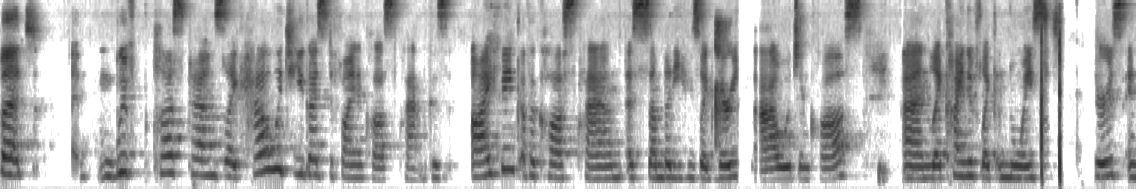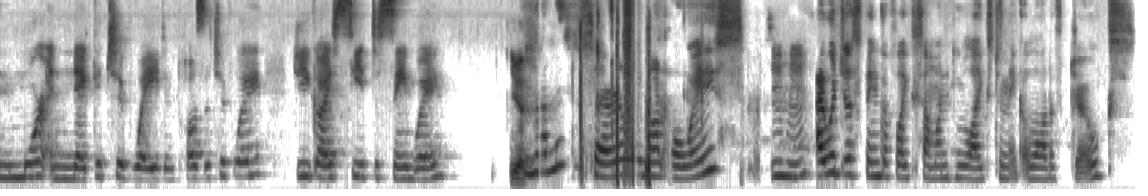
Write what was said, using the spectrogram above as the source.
but with class clowns, like how would you guys define a class clown? Because I think of a class clown as somebody who's like very loud in class and like kind of like annoys teachers in more a negative way than positive way. Do you guys see it the same way? Yes. Not necessarily, not always. Mm-hmm. I would just think of like someone who likes to make a lot of jokes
